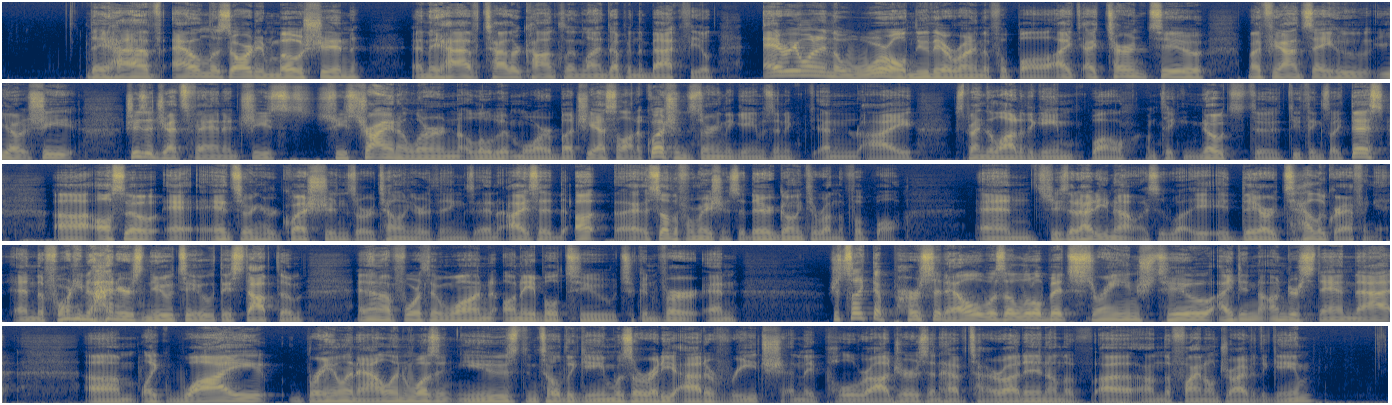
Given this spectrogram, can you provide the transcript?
They have Allen Lazard in motion and they have Tyler Conklin lined up in the backfield. Everyone in the world knew they were running the football. I, I turned to my fiance, who you know she she's a Jets fan and she's she's trying to learn a little bit more, but she asks a lot of questions during the games, and and I spend a lot of the game while I'm taking notes to do things like this, uh, also a- answering her questions or telling her things. And I said, uh, I saw the formation, I said they're going to run the football. And she said, How do you know? I said, Well, it, it, they are telegraphing it. And the 49ers knew too. They stopped them. And then on fourth and one, unable to to convert. And just like the personnel was a little bit strange too. I didn't understand that. Um, like why Braylon Allen wasn't used until the game was already out of reach, and they pull Rodgers and have Tyrod in on the uh, on the final drive of the game.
